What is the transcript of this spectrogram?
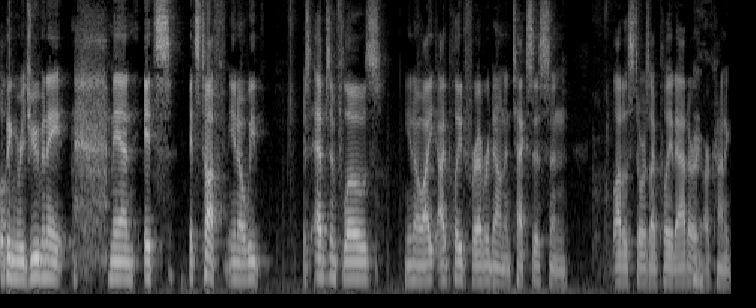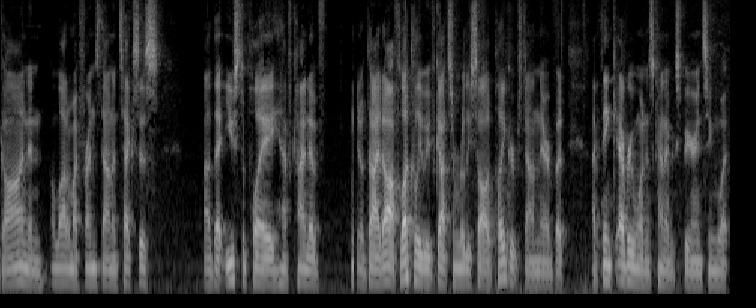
helping rejuvenate, man, it's it's tough. You know, we there's ebbs and flows. You know, I, I played forever down in Texas, and a lot of the stores I played at are, are kind of gone, and a lot of my friends down in Texas uh, that used to play have kind of you know died off. Luckily, we've got some really solid play groups down there, but I think everyone is kind of experiencing what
